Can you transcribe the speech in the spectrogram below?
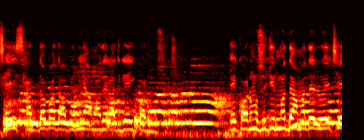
সেই সাধ্যপা দাবি নিয়ে আমাদের আজকে এই কর্মসূচি। এই কর্মসূচির মধ্যে আমাদের রয়েছে,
